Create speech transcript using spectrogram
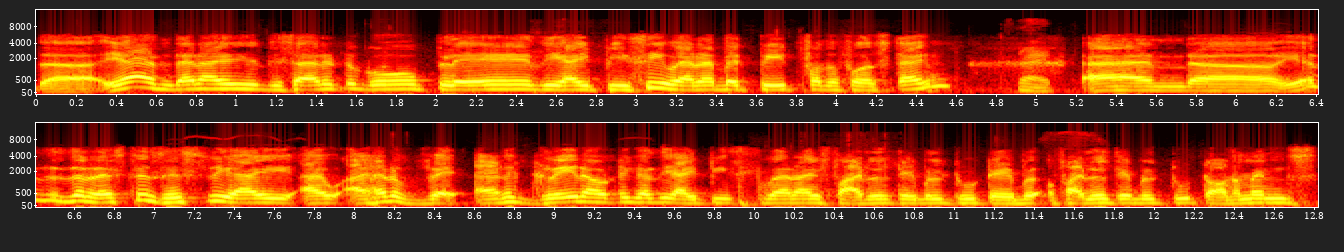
the, yeah, and then I decided to go play the IPC where I met Pete for the first time. Right. And uh, yeah, the, the rest is history. I, I I had a ve- I had a great outing at the IPC where I final table two table final table two tournaments,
